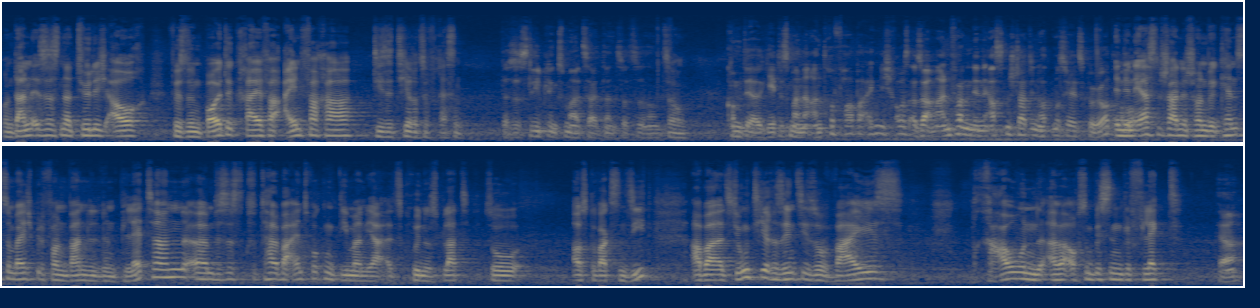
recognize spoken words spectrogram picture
Und dann ist es natürlich auch für so einen Beutegreifer einfacher, diese Tiere zu fressen. Das ist Lieblingsmahlzeit dann sozusagen. So. Kommt ja jedes Mal eine andere Farbe eigentlich raus? Also am Anfang in den ersten Stadien hat man es ja jetzt gehört. In den ersten Stadien schon. Wir kennen es zum Beispiel von wandelnden Blättern. Ähm, das ist total beeindruckend, die man ja als grünes Blatt so ausgewachsen sieht. Aber als Jungtiere sind sie so weiß, braun, aber auch so ein bisschen gefleckt. Ja.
